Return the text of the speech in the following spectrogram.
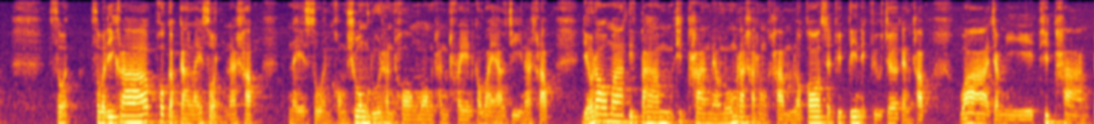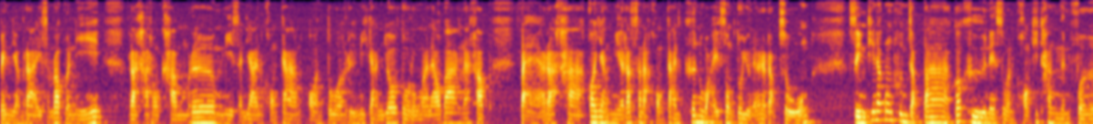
รับสวัสสวัสดีครับ พบกับการไลฟ์สดนะครับ ในส่วนของช่วงรู้ทันทองมองทันเทรนกับ YLG นะครับ เดี๋ยวเรามาติดตามทิศทางแนวโน้มราคาทองคำแล้วก็ Set 50 Next Future กันครับ ว่าจะมีทิศทางเป็นอย่างไรสำหรับวันนี้ ราคาทองคำเริ่มมีสัญญาณของการอ่อนตัว หรือมีการย่อตัวลงมาแล้วบ้างนะครับ แต่ราคาก็ยังมีลักษณะของการเคลื่อนไหวทรงตัวอยู่ในระดับสูง สิ่งที่นักลงทุนจับตาก็คือในส่วนของทิศทางเงินเฟ้อ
